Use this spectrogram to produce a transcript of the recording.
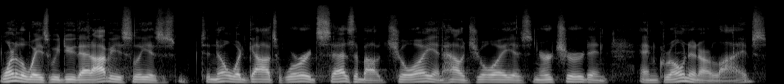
One of the ways we do that, obviously, is to know what God's Word says about joy and how joy is nurtured and, and grown in our lives.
